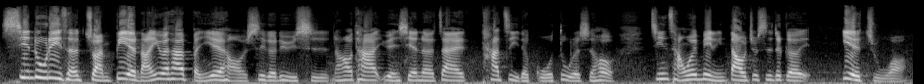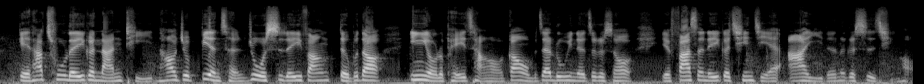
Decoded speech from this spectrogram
心路历程的转变啦，因为他本业哈是一个律师，然后他原先呢在他自己的国度的时候，经常会面临到就是这个业主哦。给他出了一个难题，然后就变成弱势的一方得不到应有的赔偿哦。刚刚我们在录音的这个时候，也发生了一个清洁阿姨的那个事情哈。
